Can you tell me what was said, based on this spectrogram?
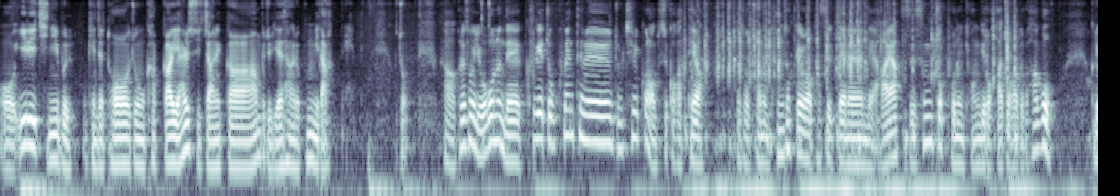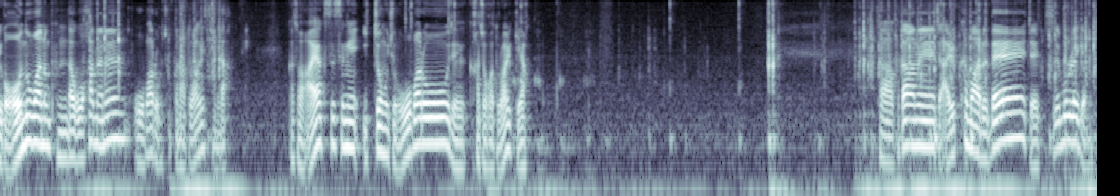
어 1위 진입을 굉장히 더 좀 가까이 할 수 있지 않을까 한번 좀 예상을 해봅니다. 네. 그죠? 자, 그래서 요거는 내 크게 좀 코멘트를 좀 칠 건 없을 것 같아요. 그래서 저는 분석 결과 봤을 때는 내 아약스 승 쪽 보는 경기로 가져가도록 하고 그리고 어느와는 본다고 하면은 오바로 접근하도록 하겠습니다. 그래서 아약스 승에 2.5점 오바로 이제 가져가도록 할게요. 자, 그 다음에 이제 알크마르 대 이제 츠볼레 경기.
